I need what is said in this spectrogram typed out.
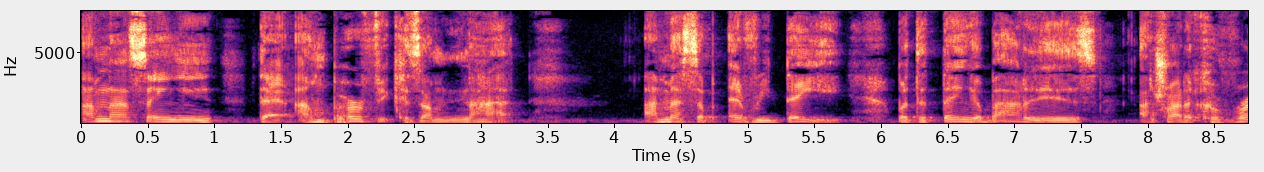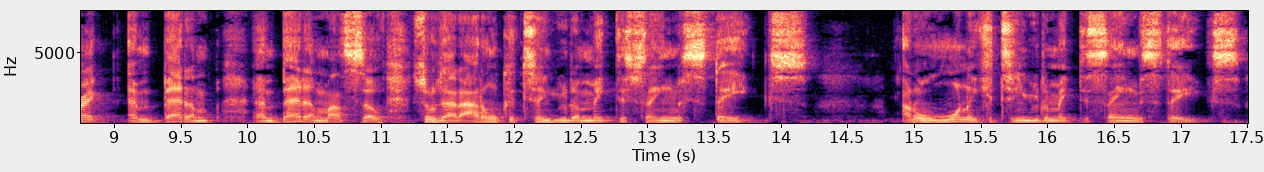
I'm not saying that I'm perfect because I'm not. I mess up every day. But the thing about it is, I try to correct and better and better myself so that I don't continue to make the same mistakes. I don't want to continue to make the same mistakes.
